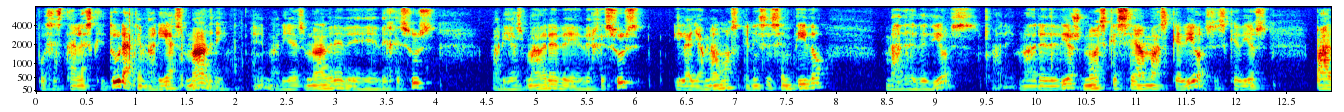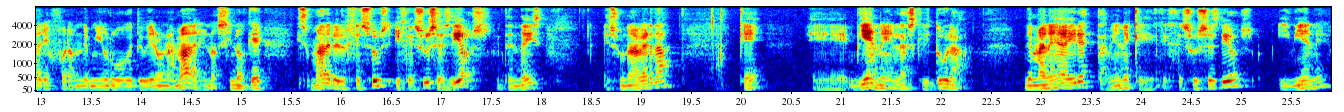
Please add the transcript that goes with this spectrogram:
pues está en la Escritura que María es madre, ¿eh? María es madre de, Jesús, María es madre de, Jesús y la llamamos en ese sentido Madre de Dios. Madre de Dios no es que sea más que Dios, es que Dios Padre fuera un demiurgo que tuviera una madre, ¿no? Sino que es madre de Jesús y Jesús es Dios, ¿entendéis? Es una verdad que eh, viene en la escritura de manera directa, viene que, Jesús es Dios y viene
